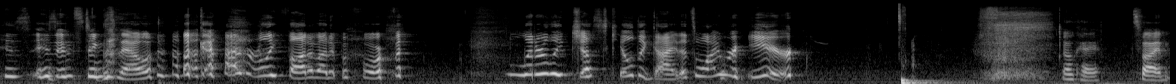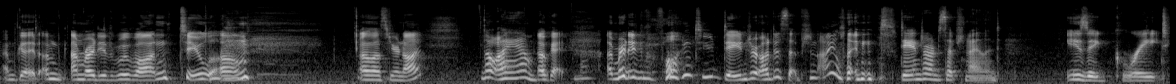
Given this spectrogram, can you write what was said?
his his instincts now. like I haven't really thought about it before, but literally just killed a guy. That's why we're here. Okay, it's fine. I'm good. I'm I'm ready to move on to um unless you're not. no, I am. Okay. I'm ready to move on to Danger on Deception Island. Danger on Deception Island is a great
